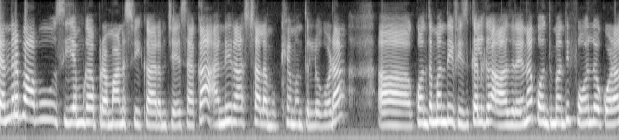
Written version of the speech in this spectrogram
చంద్రబాబు సీఎంగా ప్రమాణ స్వీకారం చేశాక అన్ని రాష్ట్రాల ముఖ్యమంత్రులు కూడా కొంతమంది ఫిజికల్గా హాజరైన కొంతమంది ఫోన్లో కూడా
